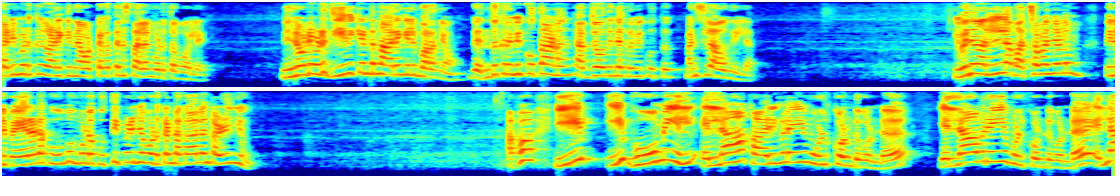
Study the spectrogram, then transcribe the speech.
തടിമിടുക്ക് കാണിക്കുന്ന ഒട്ടകത്തിന് സ്ഥലം കൊടുത്ത പോലെ. നിന്നോട് ഇവിടെ ജീവിക്കേണ്ടെന്ന് ആരെങ്കിലും പറഞ്ഞോ? ഇത് എന്ത് കൃമിക്കുത്താണ്? അബ്ജോദിന്റെ കൃമിക്കുത്ത്. മനസ്സിലാവുന്നില്ല. ഇവന് നല്ല പച്ചമഞ്ഞളും പിന്നെ പേരുടെ കൂമ്പും കൂടെ കുത്തിപ്പിഴിഞ്ഞു കൊടുക്കേണ്ട കാലം കഴിഞ്ഞു. അപ്പോ ഈ ഈ ഭൂമിയിൽ എല്ലാ കാര്യങ്ങളെയും ഉൾക്കൊണ്ടുകൊണ്ട് എല്ലാവരെയും ഉൾക്കൊണ്ടുകൊണ്ട് എല്ലാ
